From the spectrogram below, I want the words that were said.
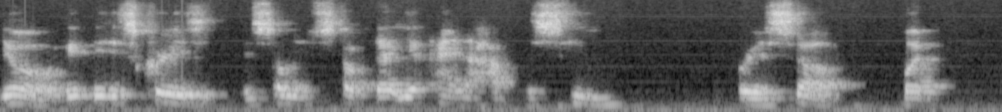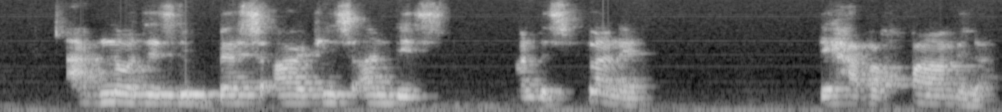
yo, it, it's crazy. It's some stuff that you kind of have to see for yourself. But I've noticed the best artists on this on this planet, they have a formula,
